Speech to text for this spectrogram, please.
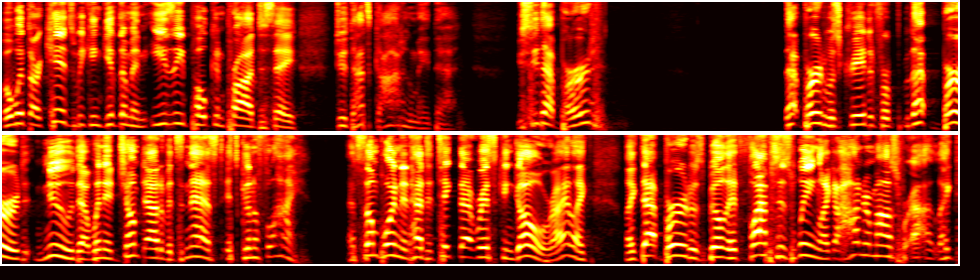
But with our kids, we can give them an easy poke and prod to say, dude, that's God who made that. You see that bird? That bird was created for, that bird knew that when it jumped out of its nest, it's gonna fly. At some point, it had to take that risk and go, right? Like, like that bird was built, it flaps his wing like 100 miles per hour. Like,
